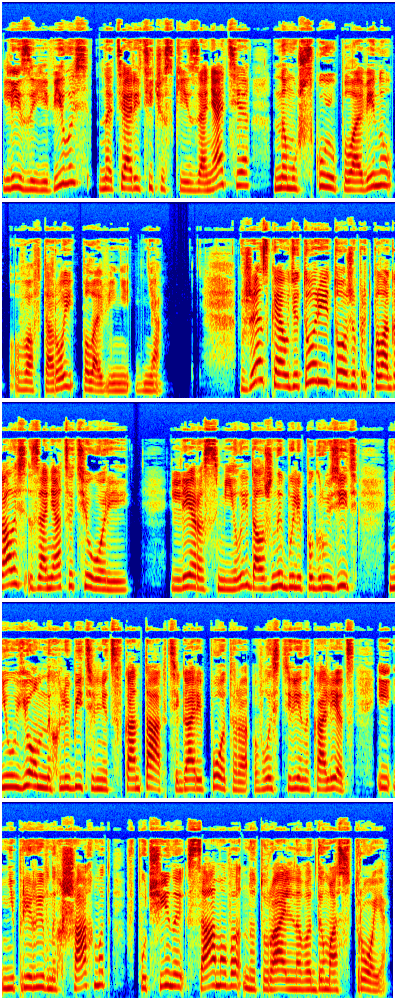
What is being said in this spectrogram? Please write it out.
Лиза явилась на теоретические занятия на мужскую половину во второй половине дня. В женской аудитории тоже предполагалось заняться теорией. Лера с Милой должны были погрузить неуемных любительниц ВКонтакте Гарри Поттера, Властелина колец и непрерывных шахмат в пучины самого натурального домостроя.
